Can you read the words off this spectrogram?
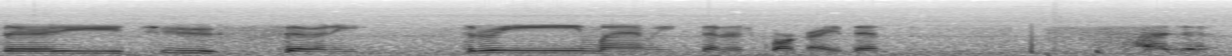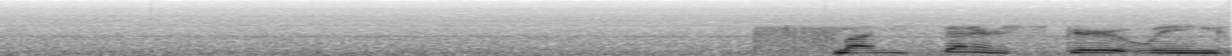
3273, Miami Center Spark ident. Ident. Miami Center, Spirit Wings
